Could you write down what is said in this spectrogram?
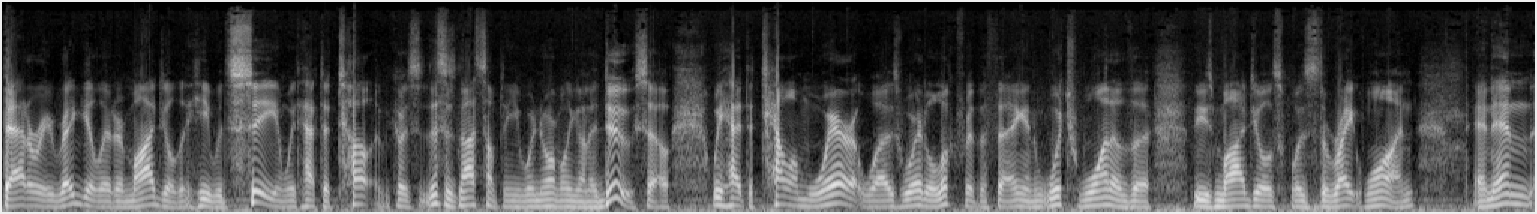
battery regulator module that he would see and we'd have to tell because this is not something you were normally going to do. So we had to tell him where it was where to look for the thing and which one of the these modules was the right one. And then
